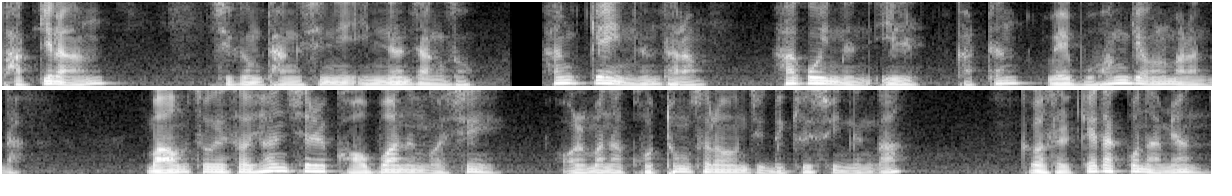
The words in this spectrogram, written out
밖이란 지금 당신이 있는 장소, 함께 있는 사람, 하고 있는 일 같은 외부 환경을 말한다. 마음속에서 현실을 거부하는 것이 얼마나 고통스러운지 느낄 수 있는가? 그것을 깨닫고 나면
